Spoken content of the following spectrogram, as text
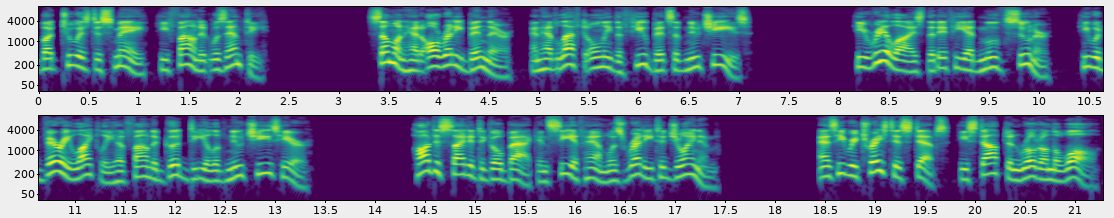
But to his dismay, he found it was empty. Someone had already been there and had left only the few bits of new cheese. He realized that if he had moved sooner, he would very likely have found a good deal of new cheese here. Haw decided to go back and see if Hem was ready to join him. As he retraced his steps, he stopped and wrote on the wall.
